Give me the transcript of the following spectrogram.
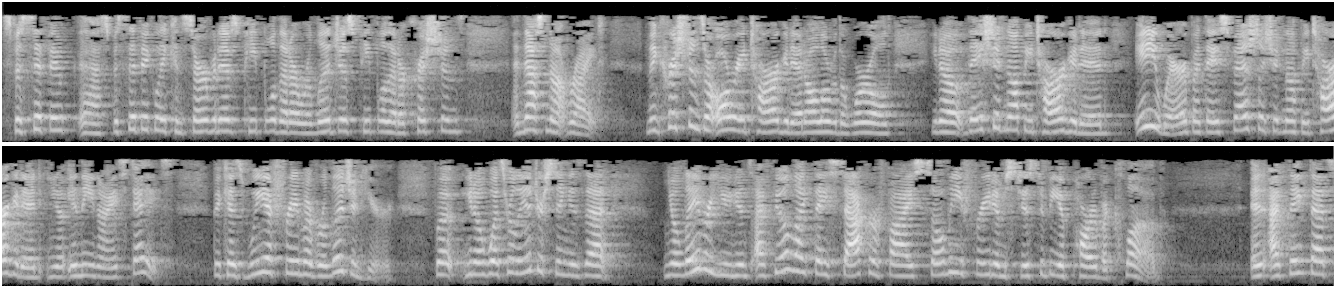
specific, uh, specifically conservatives, people that are religious, people that are Christians, and that's not right. I mean, Christians are already targeted all over the world. You know, they should not be targeted anywhere, but they especially should not be targeted, you know, in the United States. Because we have freedom of religion here. But, you know, what's really interesting is that, you know, labor unions, I feel like they sacrifice so many freedoms just to be a part of a club. And I think that's,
